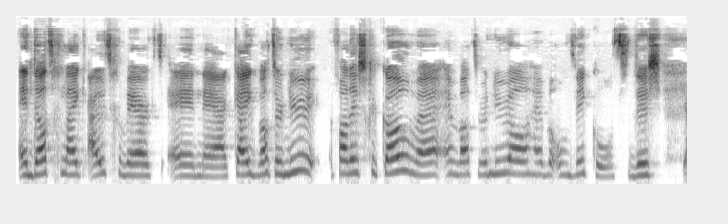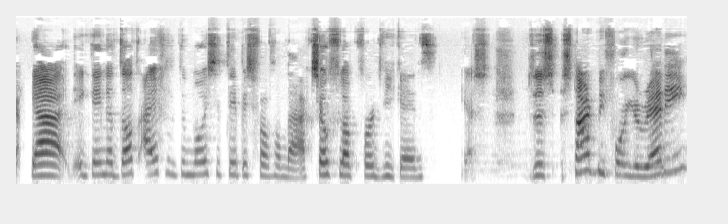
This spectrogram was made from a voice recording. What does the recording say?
En dat gelijk uitgewerkt. En nou ja, kijk wat er nu van is gekomen en wat we nu al hebben ontwikkeld. Dus ja. ja, ik denk dat dat eigenlijk de mooiste tip is van vandaag. Zo vlak voor het weekend. Yes. Dus start before you're ready.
